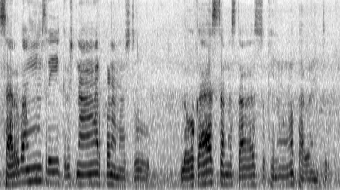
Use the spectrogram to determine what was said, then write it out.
సర్వం శ్రీకృష్ణార్పణమస్తు. లోకా సమస్త సుఖినో భవంతు.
